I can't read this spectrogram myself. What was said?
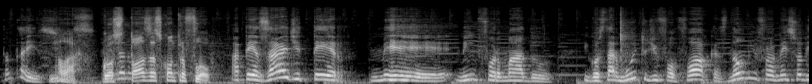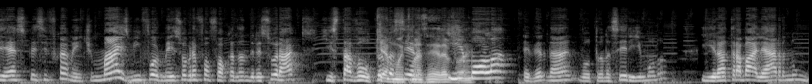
Então tá isso. Olha lá. Gostosas contra o Flow. Apesar de ter me, me informado e gostar muito de fofocas, não me informei sobre essa especificamente, mas me informei sobre a fofoca da André Surak, que está voltando Que é a ser. Imola, é verdade, voltando a ser Imola, e irá trabalhar num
